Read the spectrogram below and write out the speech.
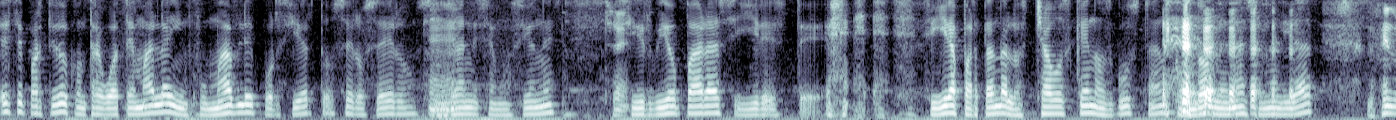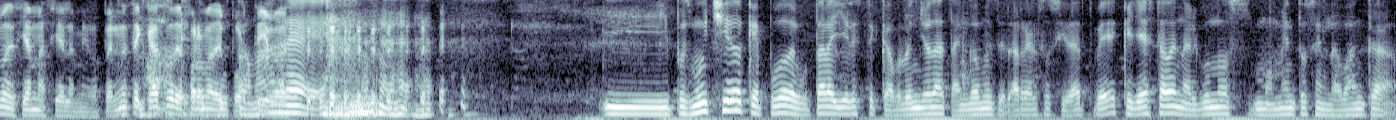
este partido contra Guatemala, infumable, por cierto, 0-0, sin grandes emociones, sí. sirvió para seguir este seguir apartando a los chavos que nos gustan con doble nacionalidad. Lo mismo decía Maciel, amigo, pero en este caso de forma deportiva. y pues muy chido que pudo debutar ayer este cabrón Jonathan Gómez de la Real Sociedad B, que ya ha estado en algunos momentos en la banca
